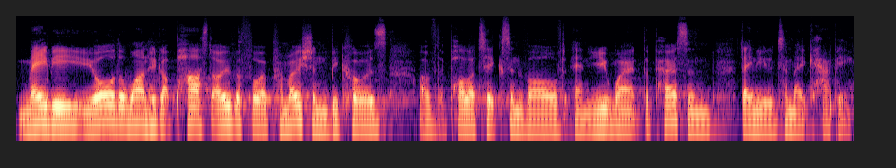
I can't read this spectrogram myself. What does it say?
Maybe you're the one who got passed over for a promotion because of the politics involved and you weren't the person they needed to make happy.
